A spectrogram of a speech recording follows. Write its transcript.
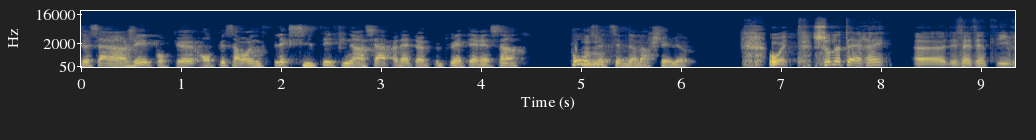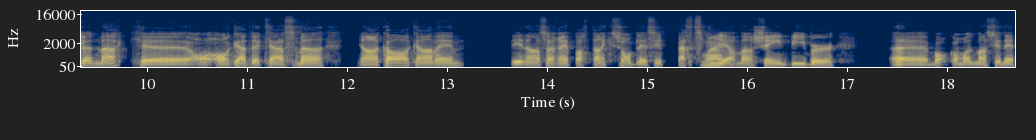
de s'arranger pour qu'on puisse avoir une flexibilité financière peut-être un peu plus intéressante pour ce mm-hmm. type de marché-là. Oui. Sur le terrain, euh, les Indiens de Cleveland, Marc, euh, on, regarde le classement. Il y a encore quand même des lanceurs importants qui sont blessés, particulièrement Shane Bieber. Euh, bon, comme on le mentionnait,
